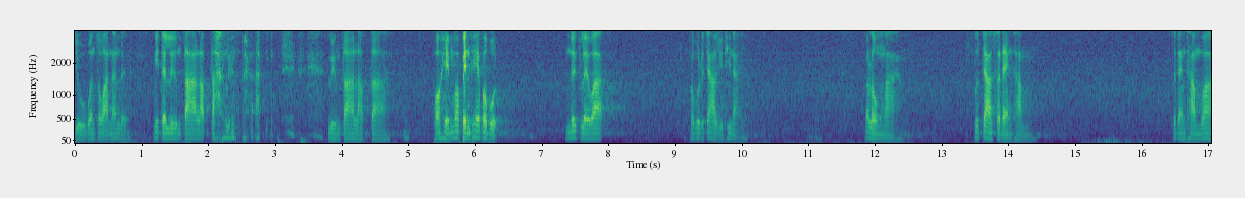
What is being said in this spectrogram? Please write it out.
อยู่บนสวรรค์นั่นเลย มีแต่ลืมตาหลับตาลืมตา ลืมตาหลับตา พอเห็นว่าเป็นเทพบุตร นึกเลยว่า พระพุทธเจ้าอยู่ที่ไหน ก็ลงมาพระเจ้าแสดงธรรม แสดงธรรมว่า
